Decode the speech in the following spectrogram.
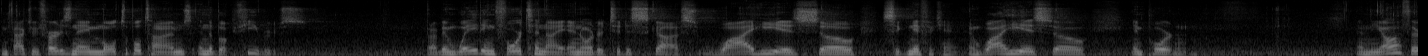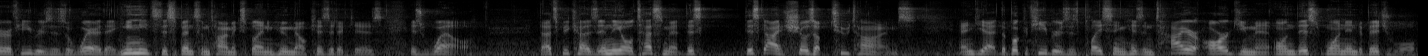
In fact, we've heard his name multiple times in the book of Hebrews. But I've been waiting for tonight in order to discuss why he is so significant and why he is so important. And the author of Hebrews is aware that he needs to spend some time explaining who Melchizedek is as well. That's because in the Old Testament, this, this guy shows up two times. And yet, the book of Hebrews is placing his entire argument on this one individual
